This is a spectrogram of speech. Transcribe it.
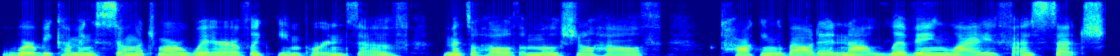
we're becoming so much more aware of like the importance of mental health, emotional health, talking about it, not living life as such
